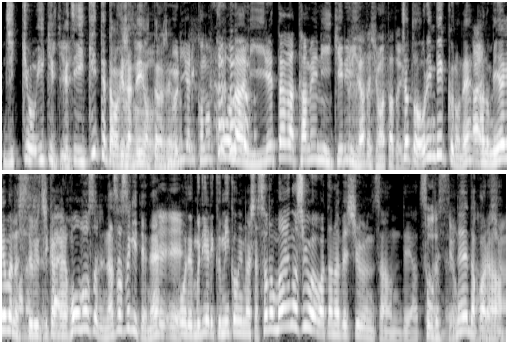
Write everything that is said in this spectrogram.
実況イキリって別にイキってたわけじゃねえよって話無理やりこのコーナーに入れたがためにいけるようになってしまったという。ちょっとオリンピックのね、はい。あの土産話する時間がはい。本放送でなさすぎてね、ええここで無理やり組み込みました。その前の週は渡辺俊さんでやったんだよね。そうですよ。だかアらそ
